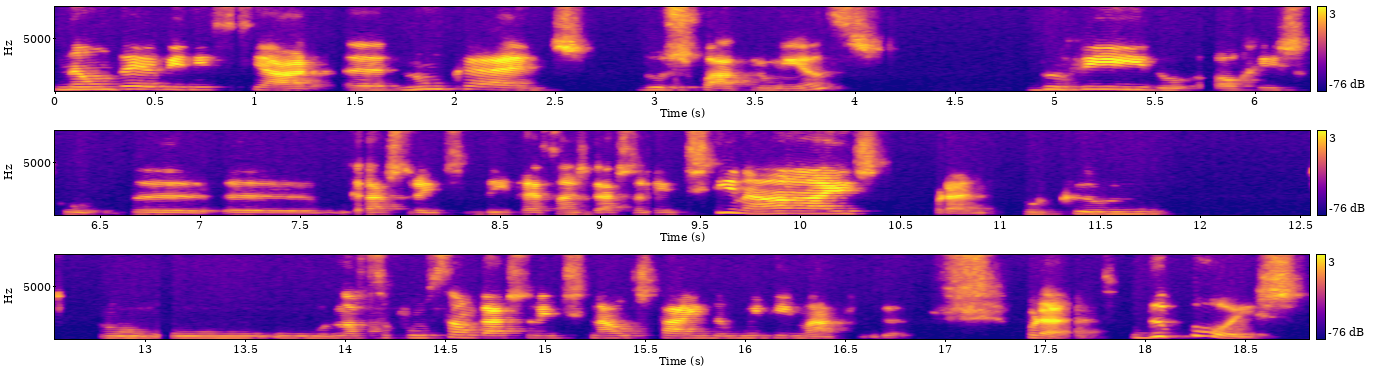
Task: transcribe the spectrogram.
não deve iniciar uh, nunca antes dos quatro meses, devido ao risco de, uh, de infecções gastrointestinais, porque um, o, o, o, nossa função gastrointestinal está ainda muito imatura. Pronto. Depois,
